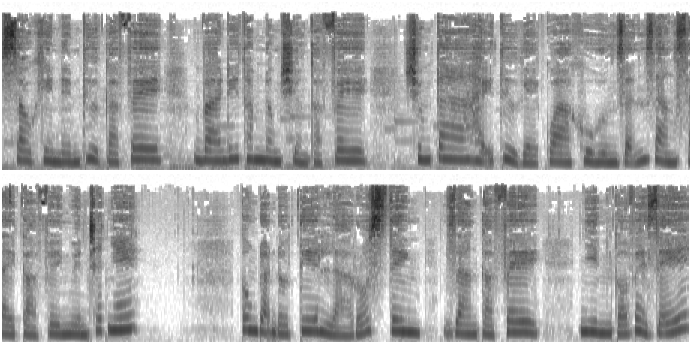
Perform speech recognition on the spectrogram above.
Sau khi nếm thử cà phê và đi thăm nông trường cà phê, chúng ta hãy thử ghé qua khu hướng dẫn rang xay cà phê nguyên chất nhé. Công đoạn đầu tiên là roasting, rang cà phê, nhìn có vẻ dễ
